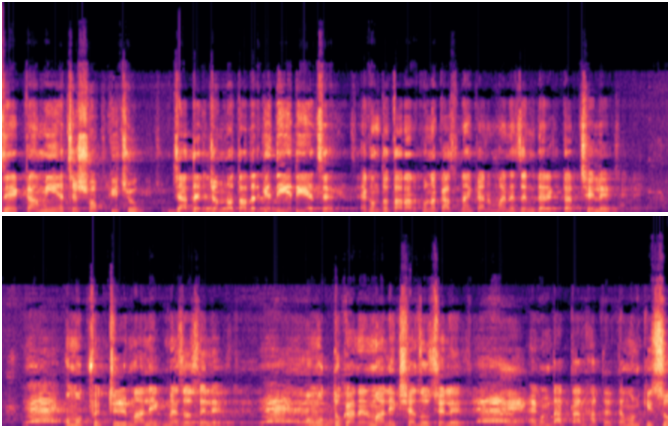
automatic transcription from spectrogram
যে কামিয়েছে সবকিছু, যাদের জন্য তাদেরকে দিয়ে দিয়েছে, এখন তো তার আর কোনো কাজ নাই, কারণ ম্যানেজিং ডাইরেক্টর ছেলে, অমুক ফ্যাক্টরির মালিক, মেজো ছেলে, অমুক দোকানের মালিক, সেজো ছেলে এখন তার তার হাতে তেমন কিছু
